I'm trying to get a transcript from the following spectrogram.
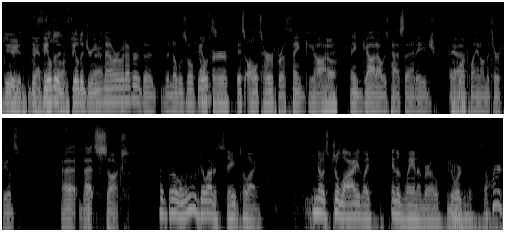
dude, Dude, the yeah, field of baseball is Field of Dreams now or whatever the the Noblesville It's all fields. turf. It's all turf, bro. Thank God. no. Thank God I was past that age before Yeah. playing on the turf fields. That that sucks. Like, bro, when we would go out of state to like, you know, it's July, like in Atlanta, bro, Mhm. Georgia. It's a hundred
